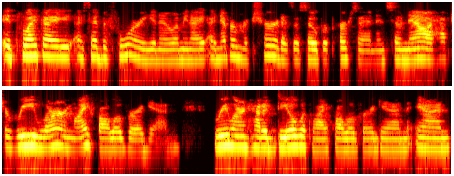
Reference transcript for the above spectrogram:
it's like I I said before, you know, I mean, I I never matured as a sober person, and so now I have to relearn life all over again, relearn how to deal with life all over again, and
